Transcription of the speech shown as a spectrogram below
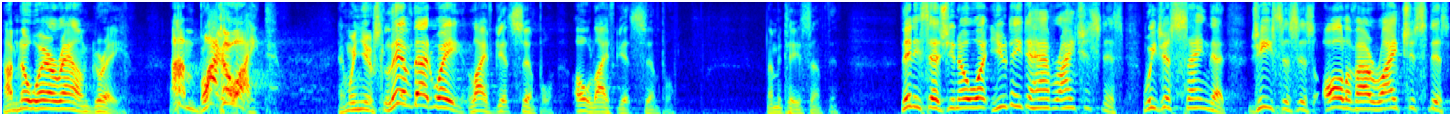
I'm nowhere around gray. I'm black or white. And when you live that way, life gets simple. Oh, life gets simple. Let me tell you something. Then he says, You know what? You need to have righteousness. We just sang that. Jesus is all of our righteousness.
